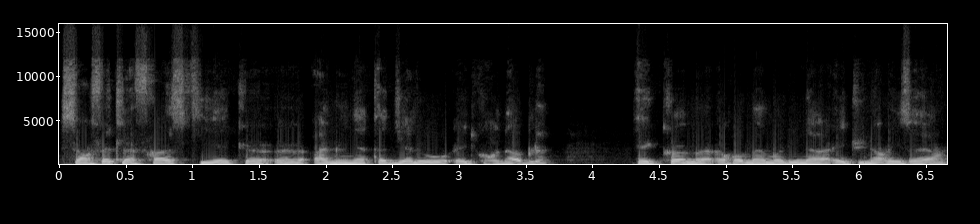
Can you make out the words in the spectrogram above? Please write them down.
C'est en fait la phrase qui est que Aminata Diallo est de Grenoble et comme Romain Molina est du Nord-Isère,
